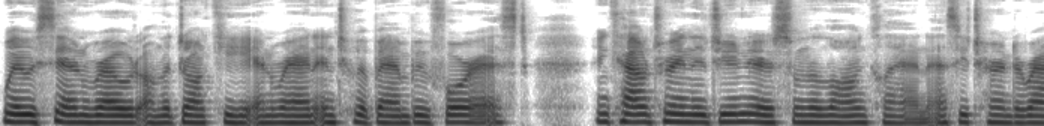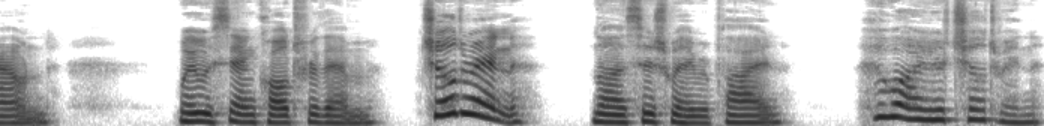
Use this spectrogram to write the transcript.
Wei Wuxian rode on the donkey and ran into a bamboo forest, encountering the juniors from the Lan clan as he turned around. Wei Wuxian called for them. Children! Lan Sizhui replied. Who are your children?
